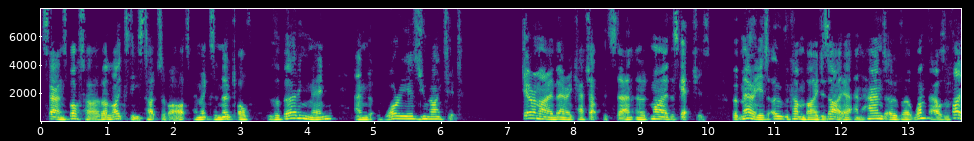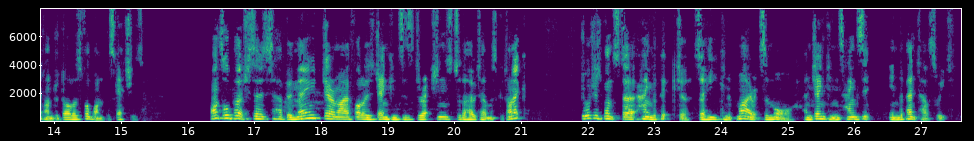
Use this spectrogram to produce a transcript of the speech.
Stan's boss, however, likes these types of art and makes a note of The Burning Men and Warriors United. Jeremiah and Mary catch up with Stan and admire the sketches, but Mary is overcome by desire and hands over $1,500 for one of the sketches. Once all purchases have been made, Jeremiah follows Jenkins's directions to the Hotel Miskatonic. Georges wants to hang the picture so he can admire it some more, and Jenkins hangs it in the penthouse suite.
